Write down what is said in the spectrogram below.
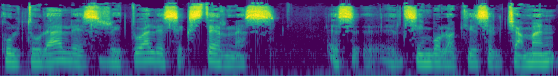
culturales, rituales externas, es el símbolo aquí es el chamán,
